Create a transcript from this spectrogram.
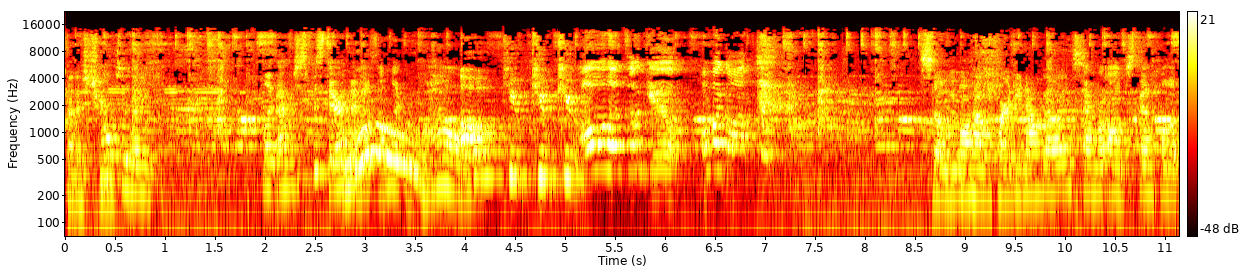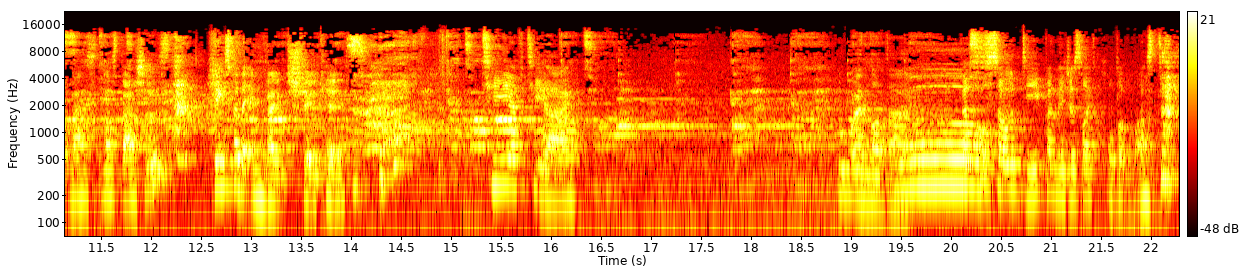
that is true. Like, I've just been staring at this. I'm like, wow. Oh, cute, cute, cute. Oh, that's so cute. Oh my god. So we won't have a party now, guys? And we're all just gonna hold up mus- mustaches. Thanks for the invite, Stray Kids. TFTI. Ooh, I love that. This is so deep and they just like hold up mustaches.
